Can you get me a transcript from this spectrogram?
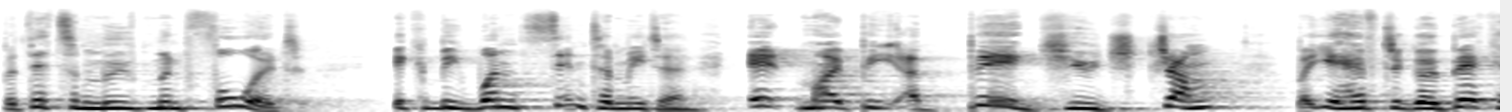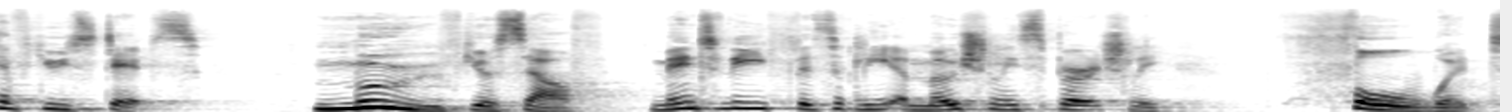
but that's a movement forward. It could be one centimeter. Mm. It might be a big, huge jump, but you have to go back a few steps. Move yourself mentally, physically, emotionally, spiritually forward.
